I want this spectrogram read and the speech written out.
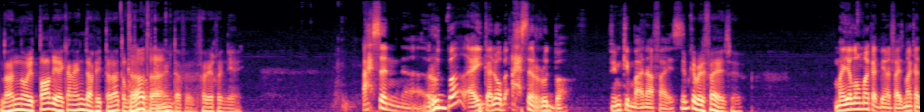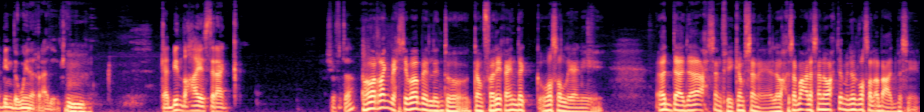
لأنه إيطاليا كان عندها في الثلاثة بطولات ثلاثة. كان عندها في الفريق النهائي أحسن آه، رتبة أي قالوا بأحسن رتبة فيمكن معناه فايز يبقى بالفايز ما يلا هم ما كاتبين الفايز ما كاتبين the winner. مم. كاتبين the highest rank شفتها؟ هو ال rank بيحسبوها باللي أنتوا كم فريق عندك وصل يعني ادى اداء أحسن في كم سنة؟ يعني لو حسبوها على سنة واحدة من وصل أبعد بس يعني.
